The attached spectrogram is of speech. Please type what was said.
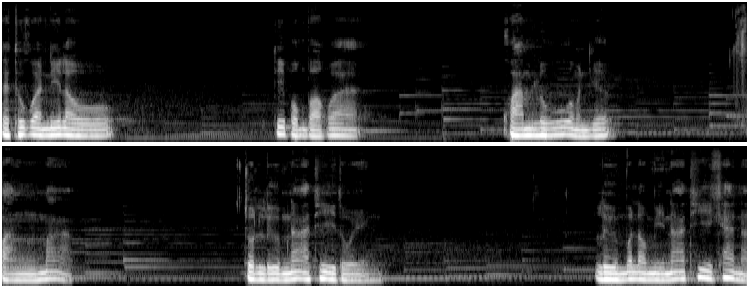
แต่ทุกวันนี้เราที่ผมบอกว่า ความรู้มันเยอะ ฟังมาก จนลืมหน้าที่ตัวเอง ลืมว่าเรามีหน้าที่แค่ไหน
